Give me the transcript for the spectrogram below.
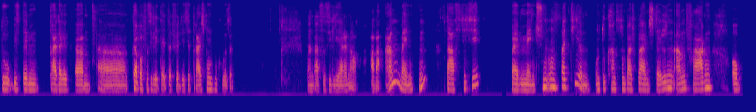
du bist dem drei Tage ähm, äh, Körperfacilitator für diese drei Stunden Kurse. Dann darfst du sie lehren auch. Aber anwenden darfst du sie bei Menschen und bei Tieren. Und du kannst zum Beispiel an Stellen anfragen, ob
